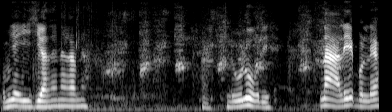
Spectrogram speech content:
ผมยังอีเชือนแล้วนะครับนะ ดูลูกดิ หน้าเละหมดแล้ว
